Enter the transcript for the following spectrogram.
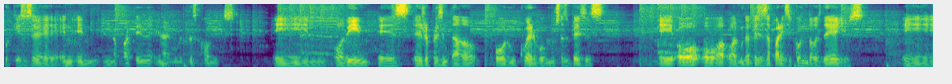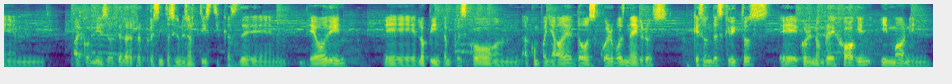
porque eso se ve en, una parte en, algunos de los cómics, Odín es, es, representado por un cuervo muchas veces, o, o, algunas veces aparece con dos de ellos al comienzo de las representaciones artísticas de, de Odín, eh, lo pintan pues con acompañado de dos cuervos negros que son descritos eh, con el nombre de Hogin y Monin,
